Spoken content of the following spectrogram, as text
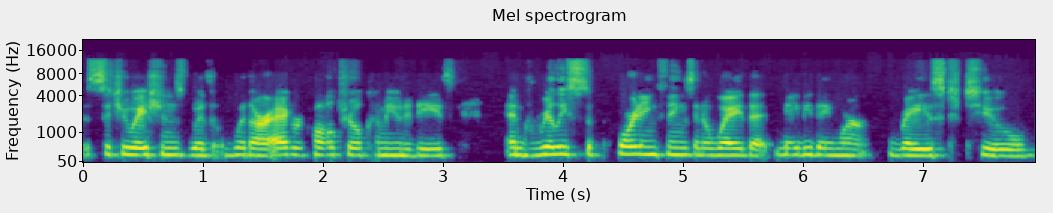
situations with with our agricultural communities and really supporting things in a way that maybe they weren't raised to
